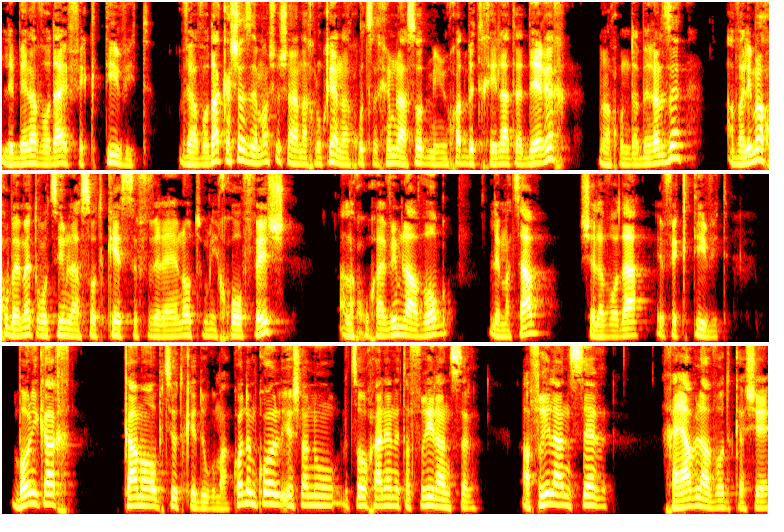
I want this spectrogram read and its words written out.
לבין עבודה אפקטיבית. ועבודה קשה זה משהו שאנחנו כן אנחנו צריכים לעשות במיוחד בתחילת הדרך אנחנו נדבר על זה אבל אם אנחנו באמת רוצים לעשות כסף וליהנות מחופש אנחנו חייבים לעבור למצב של עבודה אפקטיבית. בואו ניקח כמה אופציות כדוגמה קודם כל יש לנו לצורך העניין את הפרילנסר. הפרילנסר חייב לעבוד קשה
